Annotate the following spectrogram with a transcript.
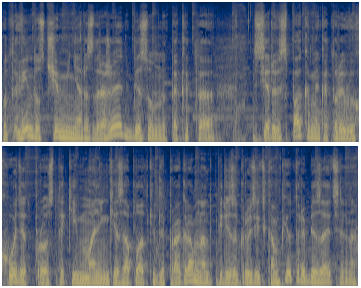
Вот Windows чем меня раздражает безумно, так это сервис-паками, которые выходят просто такие маленькие заплатки для программ. Надо перезагрузить компьютер обязательно.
